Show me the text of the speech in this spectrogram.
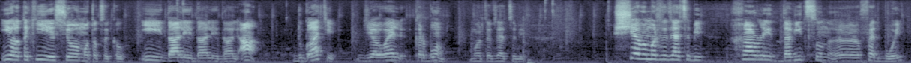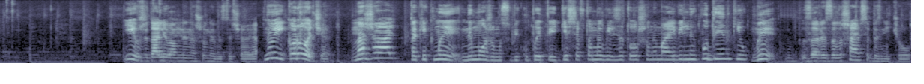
І отакий ось мотоцикл. І далі, і далі, і далі. А, Ducati DLL Carbon можете взяти собі. Ще ви можете взяти собі Davidson е, Fatboy. І вже далі вам ні на що не вистачає. Ну і коротше, на жаль, так як ми не можемо собі купити якийсь автомобіль за того, що немає вільних будинків, ми зараз залишаємося без нічого.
